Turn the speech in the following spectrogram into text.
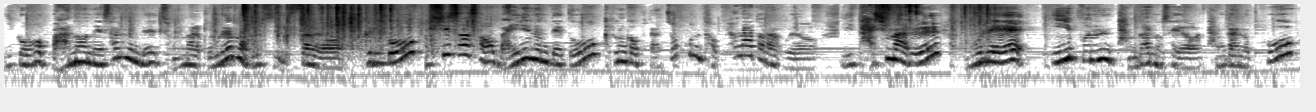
이거 만원에 샀는데 정말 오래 먹을 수 있어요. 그리고 씻어서 말리는데도 작은 것보다 조금 더 편하더라고요. 이 다시마를 물에 2분 담가 놓으세요 담가 놓고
